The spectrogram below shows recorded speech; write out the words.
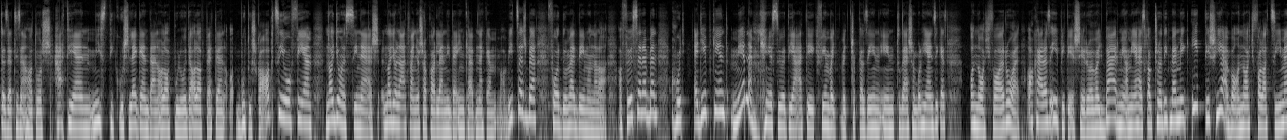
2016-os, hát ilyen misztikus, legendán alapuló, de alapvetően butuska akciófilm, nagyon színes, nagyon látványos akar lenni, de inkább nekem a viccesbe fordul Matt Damonnal a, a főszerepben, hogy egyébként miért nem készült játékfilm, vagy, vagy csak az én, én tudásomból hiányzik ez, a nagy falról, akár az építéséről, vagy bármi, ami ehhez kapcsolódik, mert még itt is hiába a nagy fal a címe,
